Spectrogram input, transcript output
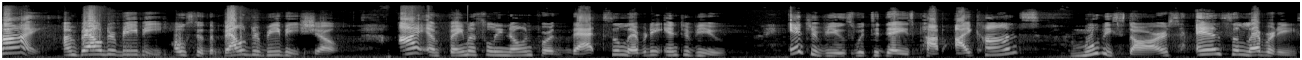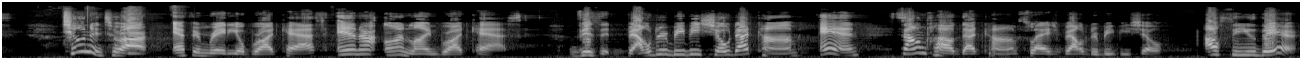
Hi, I'm Valder Beebe, host of The Valder Beebe Show. I am famously known for That Celebrity Interview. Interviews with today's pop icons, movie stars, and celebrities. Tune into our FM radio broadcast and our online broadcast. Visit ValderBeebeShow.com and SoundCloud.com slash ValderBeebeShow. I'll see you there.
